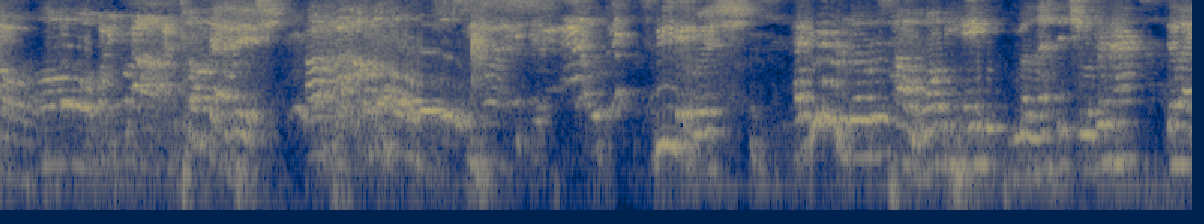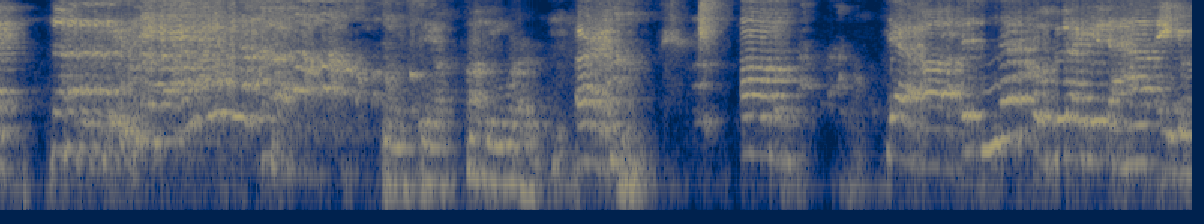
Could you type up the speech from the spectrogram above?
oh, oh my God! Fuck that bitch. Oh. Speaking of which, have notice how well-behaved molested children act? They're like, don't say a fucking word. All right. Um. Yeah. Uh, it's never a good idea to have a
